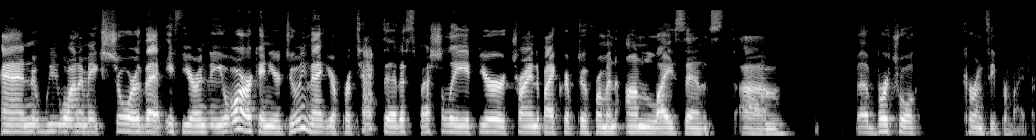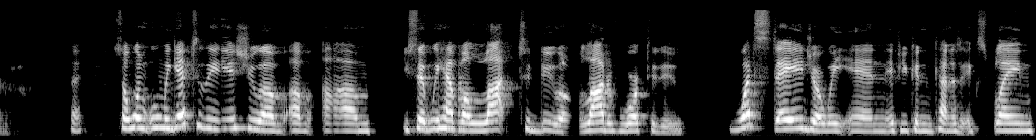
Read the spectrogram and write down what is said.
and we want to make sure that if you're in New York and you're doing that, you're protected, especially if you're trying to buy crypto from an unlicensed um, virtual currency provider. Okay. So when, when we get to the issue of, of um, you said we have a lot to do, a lot of work to do. What stage are we in? If you can kind of explain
